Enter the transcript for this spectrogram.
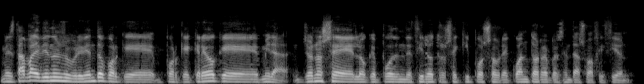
Me está pareciendo un sufrimiento porque, porque creo que, mira, yo no sé lo que pueden decir otros equipos sobre cuánto representa su afición,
